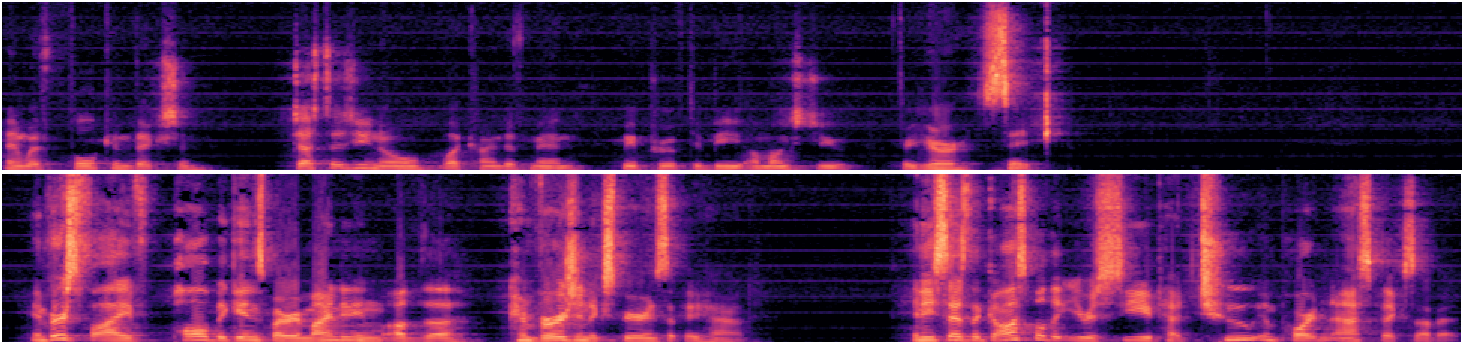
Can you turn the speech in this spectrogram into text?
and with full conviction, just as you know what kind of men we prove to be amongst you for your sake. In verse 5, Paul begins by reminding him of the conversion experience that they had. And he says the gospel that you received had two important aspects of it.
